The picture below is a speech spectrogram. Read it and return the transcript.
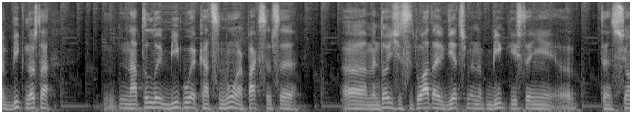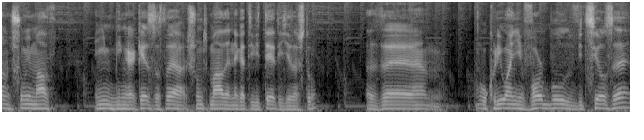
në big ndoshta në atë lloj bigu e ka cënuar pak sepse ë uh, mendoj që situata e vjetshme në big ishte një uh, tension shumë i madh një mbingarkesë do thoja shumë të madhe negativiteti gjithashtu dhe u krijua një vorbull vicioze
